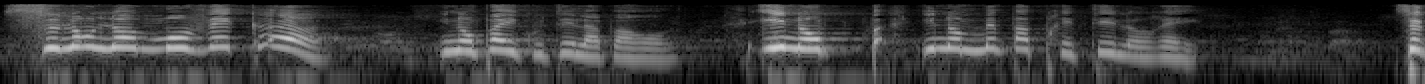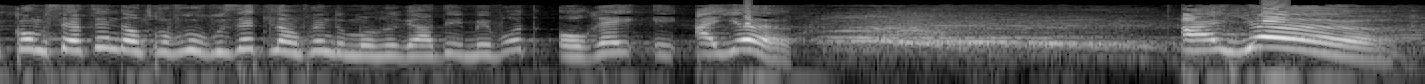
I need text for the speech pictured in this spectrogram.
Selon leur mauvais cœur, ils n'ont pas écouté la parole. Ils n'ont, ils n'ont même pas prêté l'oreille. C'est comme certains d'entre vous, vous êtes là en train de me regarder, mais votre oreille est ailleurs. Ailleurs.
